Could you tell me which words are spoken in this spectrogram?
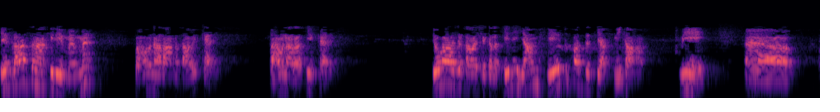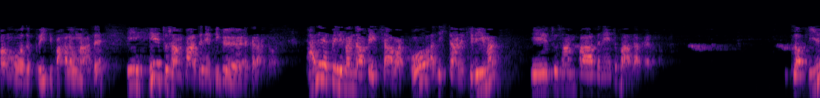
ඒ ප්‍රාර්ථනා කිරීමෙන්ම භාවනා රාගතාවේ කැරේ. භාවනා රතිය කැරේ. යෝගාවචර අවශ්‍ය කළ තියෙන යම් හේතු පද්ධතියක් නිසා මේ ප්‍රමෝද ප්‍රීති පහළ වුණාද ඒ හේතු සම්පාදනයේ දිගට කරනවා. ඵලය පිළිබඳ අපේක්ෂාවක් හෝ අදිෂ්ඨාන කිරීම හේතු සම්පාදනයට බාධා කරනවා. ගතිය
